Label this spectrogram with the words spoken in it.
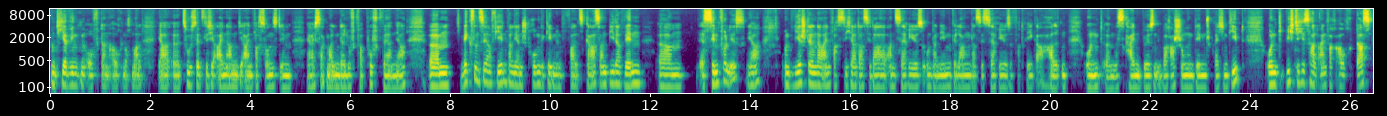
Und hier winken oft dann auch nochmal ja, äh, zusätzliche Einnahmen, die einfach sonst im, ja, ich sag mal, in der Luft verpufft werden, ja. Ähm, wechseln Sie auf jeden Fall Ihren Strom, gegebenenfalls Gasanbieter, wenn ähm, es sinnvoll ist, ja. Und wir stellen da einfach sicher, dass sie da an seriöse Unternehmen gelangen, dass sie seriöse Verträge erhalten und ähm, es keine bösen Überraschungen dementsprechend gibt. Und wichtig ist halt einfach auch das,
